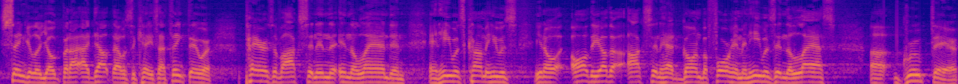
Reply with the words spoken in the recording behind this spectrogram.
singular yoke, but I, I, doubt that was the case. I think there were pairs of oxen in the in the land, and and he was coming. He was, you know, all the other oxen had gone before him, and he was in the last uh, group there.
